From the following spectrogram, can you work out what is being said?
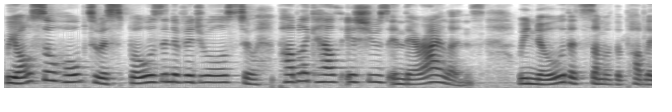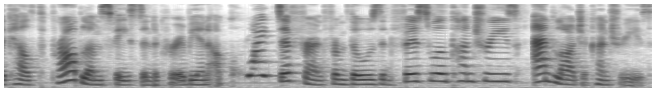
We also hope to expose individuals to public health issues in their islands. We know that some of the public health problems faced in the Caribbean are quite different from those in first world countries and larger countries,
